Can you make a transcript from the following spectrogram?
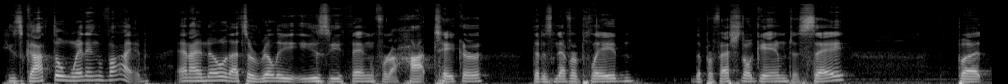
He's got the winning vibe. And I know that's a really easy thing for a hot taker that has never played the professional game to say. But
